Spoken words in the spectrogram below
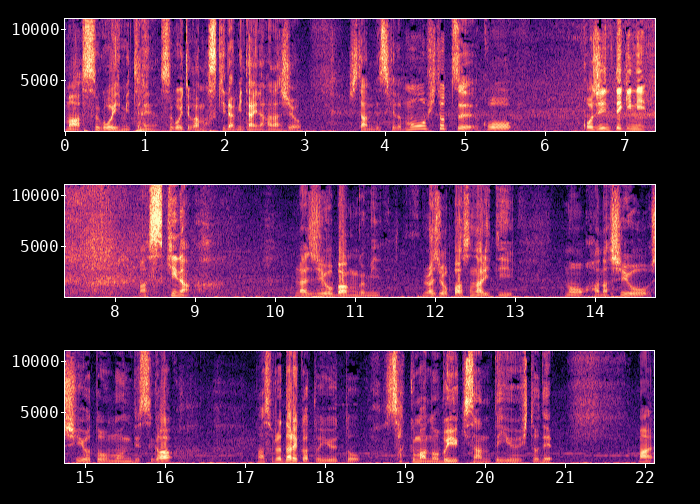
まあ、すごいみたいな、すごいというか、まあ、好きだみたいな話をしたんですけど、もう一つ、こう、個人的に、まあ、好きなラジオ番組ラジオパーソナリティの話をしようと思うんですが、まあ、それは誰かというと佐久間信行さんっていう人で、まあ、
